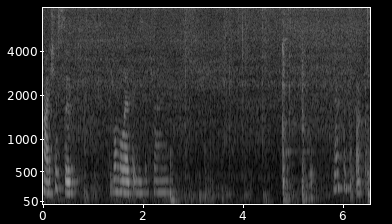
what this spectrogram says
А, ще сир. В омлетик, звичайно. Якось так.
